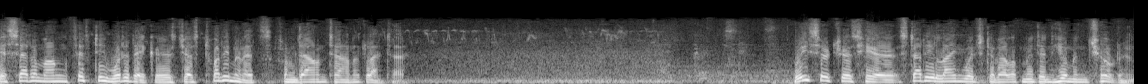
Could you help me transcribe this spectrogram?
is set among 50 wooded acres just 20 minutes from downtown Atlanta. Researchers here study language development in human children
